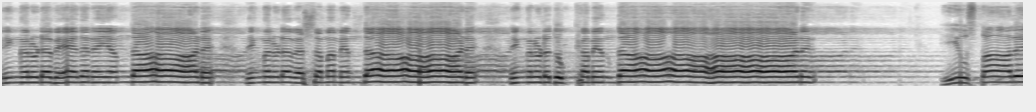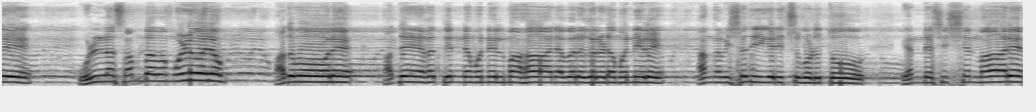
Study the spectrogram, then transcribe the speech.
നിങ്ങളുടെ വേദന എന്താണ്? നിങ്ങളുടെ വിഷമം എന്താണ്? നിങ്ങളുടെ ദുഃഖം എന്താണ്? ഈ ഉസ്താദ് ഉള്ള സംഭവം മുഴുവനും അതുപോലെ അദ്ദേഹത്തിന്റെ മുന്നിൽ മഹാനവറുകളുടെ മുന്നിൽ അങ്ങ് വിശദീകരിച്ചു കൊടുത്തു. എന്റെ ശിഷ്യന്മാരെ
